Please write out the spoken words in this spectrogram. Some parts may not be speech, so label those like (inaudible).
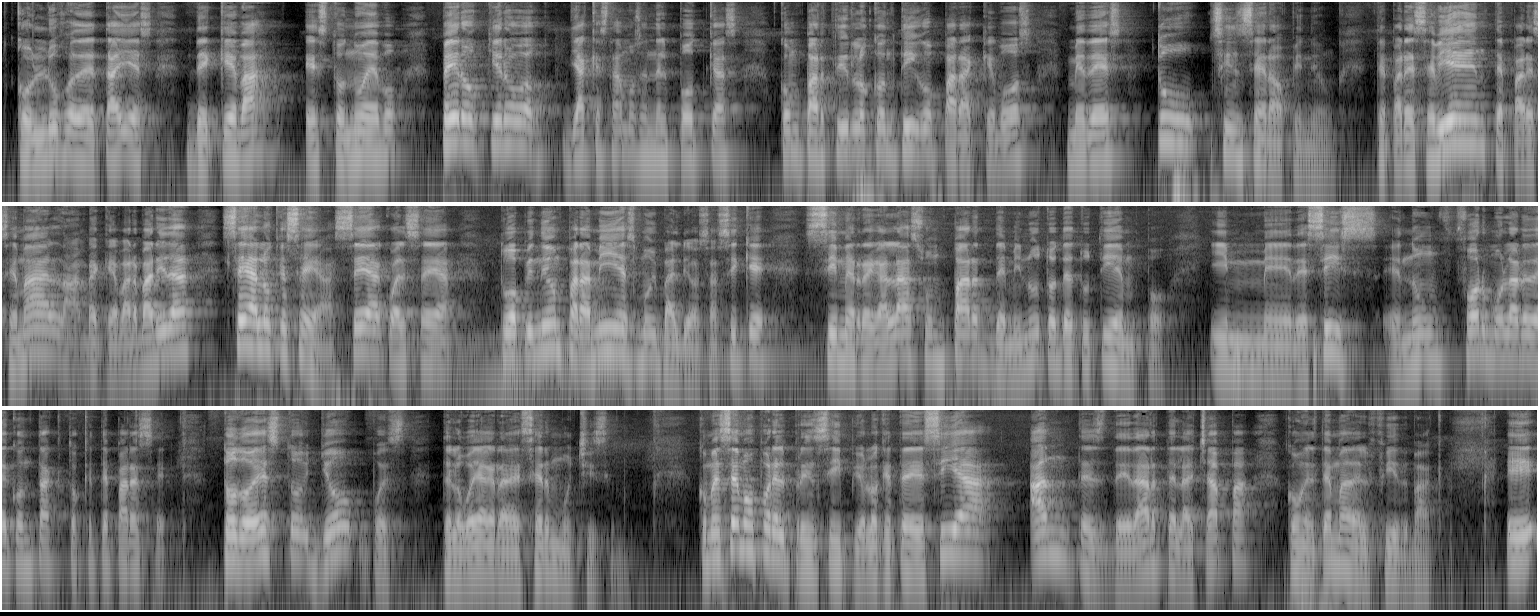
con lujo de detalles de qué va esto nuevo, pero quiero, ya que estamos en el podcast, compartirlo contigo para que vos me des tu sincera opinión. ¿Te parece bien? ¿Te parece mal? qué barbaridad. Sea lo que sea, sea cual sea, tu opinión para mí es muy valiosa. Así que si me regalas un par de minutos de tu tiempo y me decís en un formulario de contacto qué te parece todo esto, yo pues te lo voy a agradecer muchísimo. Comencemos por el principio, lo que te decía antes de darte la chapa con el tema del feedback.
